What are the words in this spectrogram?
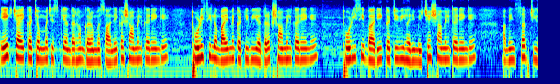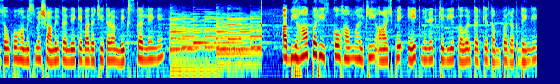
एक चाय का चम्मच इसके अंदर हम गरम मसाले का शामिल करेंगे। थोड़ी सी लंबाई में कटी हुई अदरक शामिल करेंगे। थोड़ी सी बारीक कटी हुई हरी मिर्चें शामिल करेंगे। अब इन सब चीज़ों को हम इसमें शामिल करने के बाद अच्छी तरह मिक्स कर लेंगे। अब यहाँ पर इसको हम हल्की आँच पे एक मिनट के लिए कवर करके दम पर रख देंगे।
